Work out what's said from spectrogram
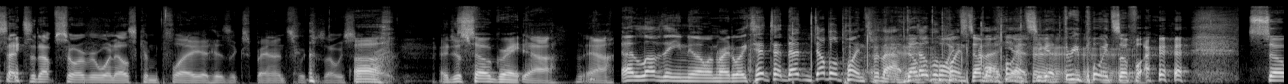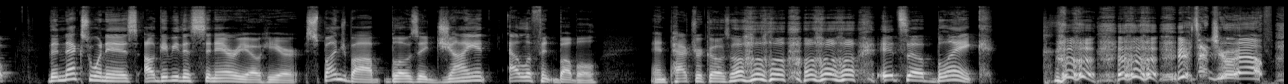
sets it up so everyone else can play at his expense, which is always so Ugh. great. And just so great. yeah, yeah. I love that you knew that one right away. T- t- that double points for that. double, points, for double that, points. yes. You got three points so far. so the next one is I'll give you this scenario here. SpongeBob blows a giant elephant bubble, and Patrick goes, "Ah, ha, ha, ha, ha, ha, "It's a blank." it's a giraffe.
